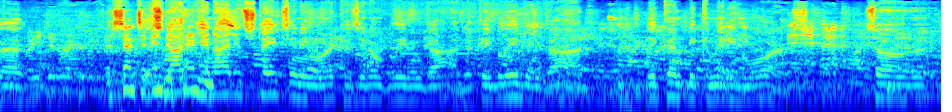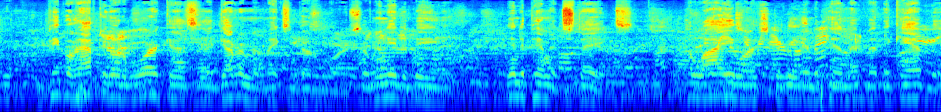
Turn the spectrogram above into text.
Uh, A sense of it's not the. United States anymore because they don't believe in God. If they believed in God, they couldn't be committing wars. So uh, people have to go to war because the government makes them go to war. So we need to be independent states. Hawaii wants to be independent, but they can't be.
